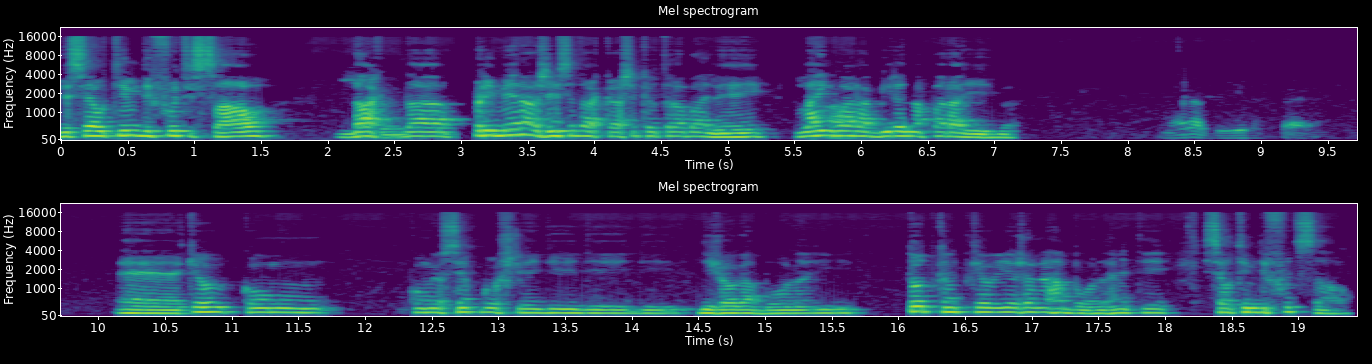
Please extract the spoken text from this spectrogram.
esse é o time de futsal da, da primeira agência da Caixa que eu trabalhei lá em Guarabira, na Paraíba. Guarabira, sério. É, que eu, como, como eu sempre gostei de, de, de, de, jogar bola, e todo canto que eu ia jogava bola. A gente, esse é o time de futsal.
